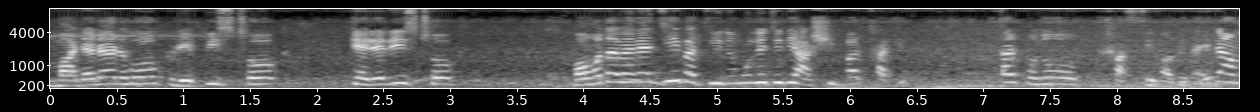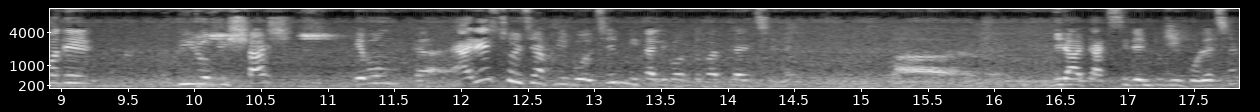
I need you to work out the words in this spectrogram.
মার্ডারার হোক রেপিস্ট হোক টেররিস্ট হোক, মমতা ব্যানার্জি বা তৃণমূলে যদি আশীর্বাদ থাকে, তার কোনো শাস্তি হবে না। এটা আমাদের দৃঢ় বিশ্বাস। এবং অ্যারেস্ট হয়েছে আপনি বলছেন, মিতালি বন্দ্যোপাধ্যায়ের ছেলে। বিরাট অ্যাক্সিডেন্ট উনি করেছেন।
